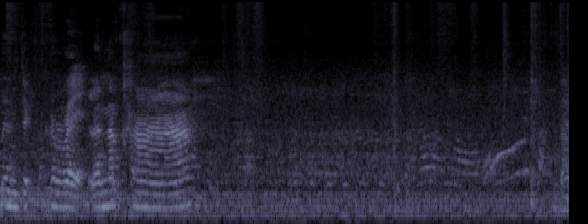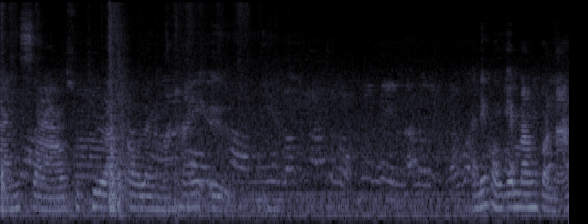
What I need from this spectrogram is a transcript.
หนึ่งจะแกะแล้วนะคะดานสาวสุดที่รักเอาอะไรมาให้เอออันนี้ของเยมังก่อนนะ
